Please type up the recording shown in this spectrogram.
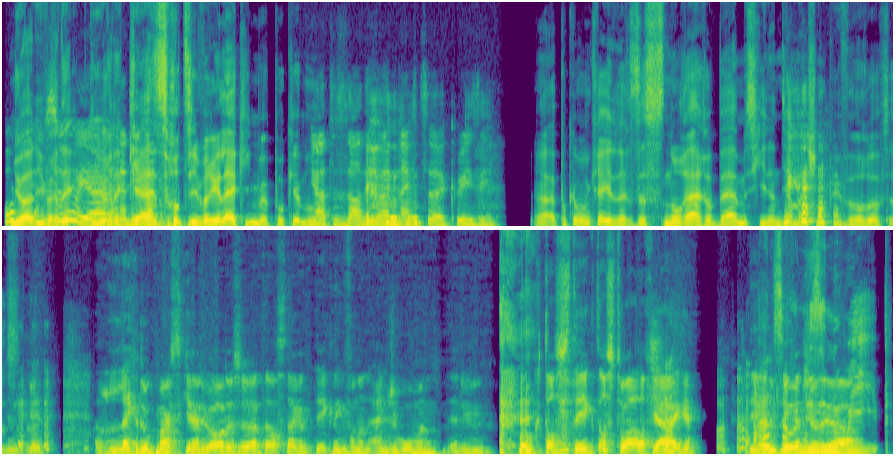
op Ja, die zo? werden, die ja. werden Ja, die werden- keizot in vergelijking met Pokémon. ja, het is dat. Die waren echt eh, crazy. Pokémon kregen er zes snorharen bij, misschien een diamantje op je voorhoofd. Oké. Leg het ook maar eens een keer aan uw ouders uit. Als daar een tekening van een Angel Woman in uw boektas steekt als 12-jarige. tegen En een zo'n is een ja. weep.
